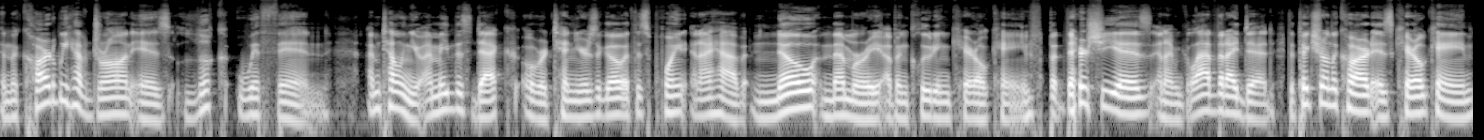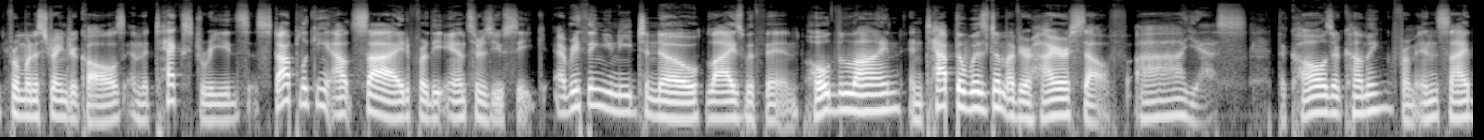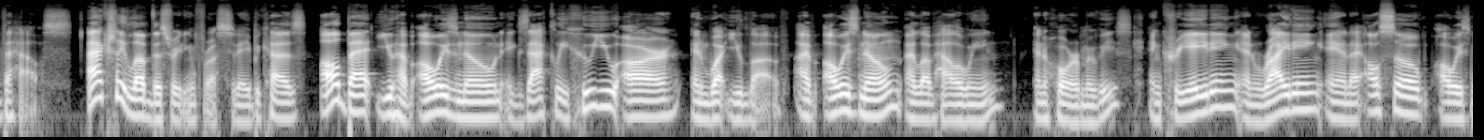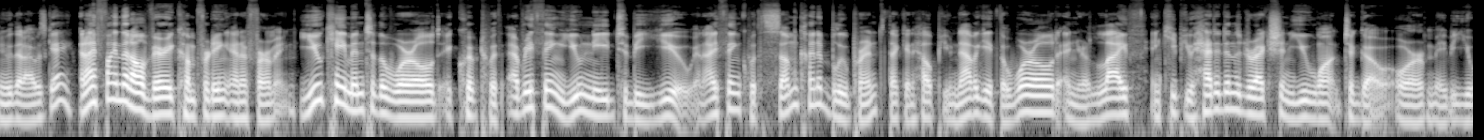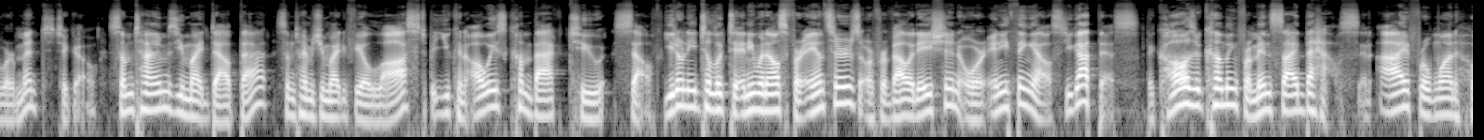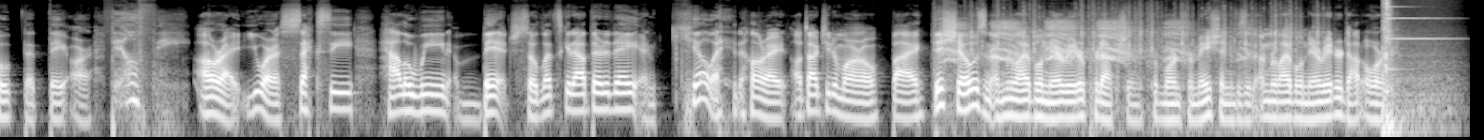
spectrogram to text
And the card we have drawn is Look Within. I'm telling you, I made this deck over 10 years ago at this point, and I have no memory of including Carol Kane. But there she is, and I'm glad that I did. The picture on the card is Carol Kane from When a Stranger Calls, and the text reads Stop looking outside for the answers you seek. Everything you need to know lies within. Hold the line and tap the wisdom of your higher self. Ah, yes. The calls are coming from inside the house. I actually love this reading for us today because I'll bet you have always known exactly who you are and what you love. I've always known I love Halloween and horror movies and creating and writing, and I also always knew that I was gay. And I find that all very comforting and affirming. You came into the world equipped with everything you need to be you, and I think with some kind of blueprint that can help you navigate the world and your life and keep you headed in the direction you want to go, or maybe you were meant to go. Sometimes you might doubt that, sometimes you might feel lost, but you can always come back to self. You don't need to look to anyone else for answers or for validation or anything else. You got this. The calls are coming from inside the house, and I, for one, hope that they are filthy. All right, you are a sexy Halloween bitch. So let's get out there today and kill it. All right, I'll talk to you tomorrow. Bye. This show is an unreliable narrator production. For more information, visit unreliablenarrator.org.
